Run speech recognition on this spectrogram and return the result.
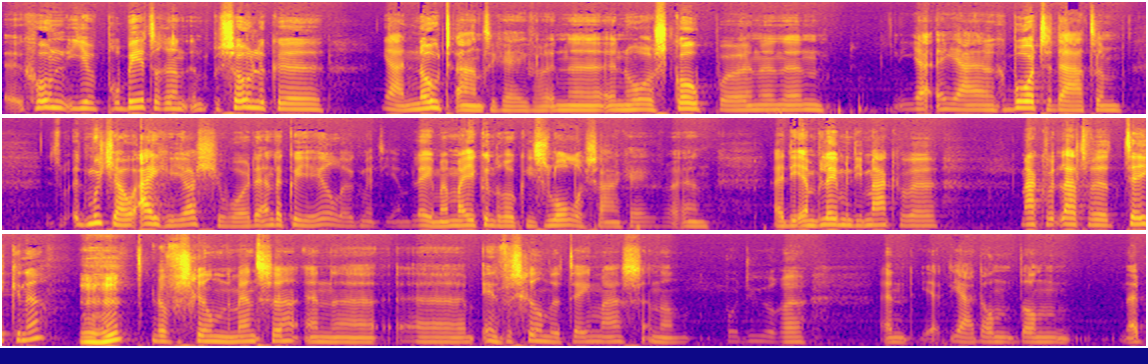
gewoon je probeert er een, een persoonlijke ja, noot aan te geven. Een, een horoscoop, een, een, een, ja, ja, een geboortedatum. het, het moet jouw eigen jasje worden. En dat kun je heel leuk met die emblemen. Maar je kunt er ook iets lolligs aan geven. En eh, die emblemen die maken we, maken we, laten we tekenen Mhm. door verschillende mensen. En eh, eh, in verschillende thema's. En dan borduren. En ja, ja dan, dan heb,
